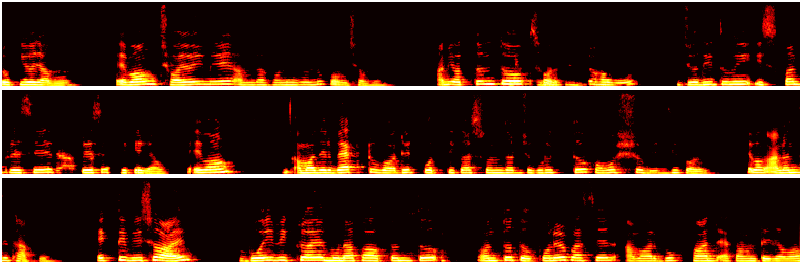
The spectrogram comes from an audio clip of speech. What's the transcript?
টোকিও যাব এবং ছয়ই মে আমরা হনুলুলু পৌঁছাবো। আমি অত্যন্ত সন্তুষ্ট হব যদি তুমি ইসকন প্রেসে প্রেসে থেকে যাও এবং আমাদের ব্যাক টু গডেড পত্রিকার সৌন্দর্য গুরুত্ব ক্রমশ বৃদ্ধি করো এবং আনন্দে থাকো। একটি বিষয় বই বিক্রয়ের মুনাফা অত্যন্ত অন্তত পনেরো পার্সেন্ট আমার বুক ফান্ড অ্যাকাউন্টে জমা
